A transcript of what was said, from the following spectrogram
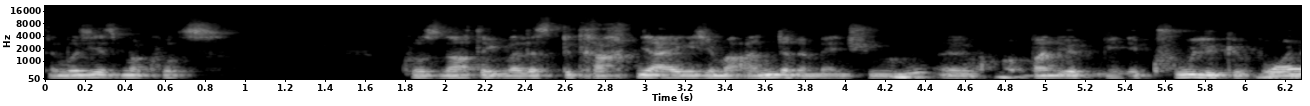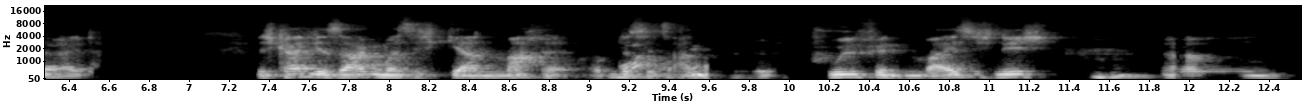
da muss ich jetzt mal kurz, kurz nachdenken, weil das betrachten ja eigentlich immer andere Menschen, mhm. äh, ob man irgendwie eine coole Gewohnheit hat. Ich kann dir sagen, was ich gern mache. Ob das ja, jetzt andere cool finden, weiß ich nicht. Mhm. Ähm,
